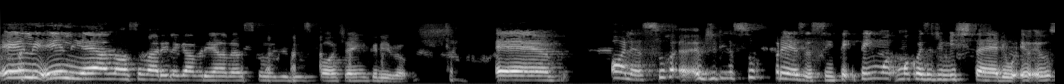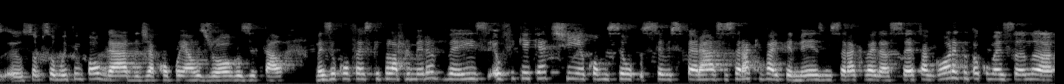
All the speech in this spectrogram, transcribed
Ele, ele é a nossa Marília Gabriela da Psicologia do Esporte, é incrível. É, Olha, sur... eu diria surpresa, assim, tem, tem uma, uma, coisa de mistério. Eu, eu, eu sou pessoa muito empolgada de acompanhar os jogos e tal, mas eu confesso que pela primeira vez eu fiquei quietinha, como se eu, se eu esperasse, será que vai ter mesmo? Será que vai dar certo? Agora que eu tô começando a,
